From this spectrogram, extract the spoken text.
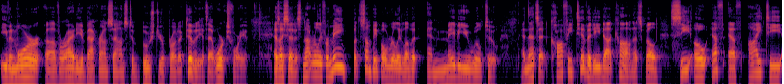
even more uh, variety of background sounds to boost your productivity if that works for you. As I said, it's not really for me, but some people really love it, and maybe you will too. And that's at coffitivity.com. That's spelled C O F F I T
